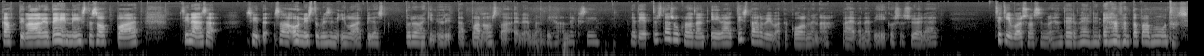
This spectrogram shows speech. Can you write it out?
kattilaan ja tein niistä soppaa. Et sinänsä siitä saa onnistumisen iloa, että pitäisi todellakin yrittää panostaa enemmän vihanneksiin. Ja tietty sitä suklaata nyt ei välttis tarvii vaikka kolmena päivänä viikossa syödä. Et sekin voisi olla semmoinen ihan terveellinen elämäntapa muutos.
